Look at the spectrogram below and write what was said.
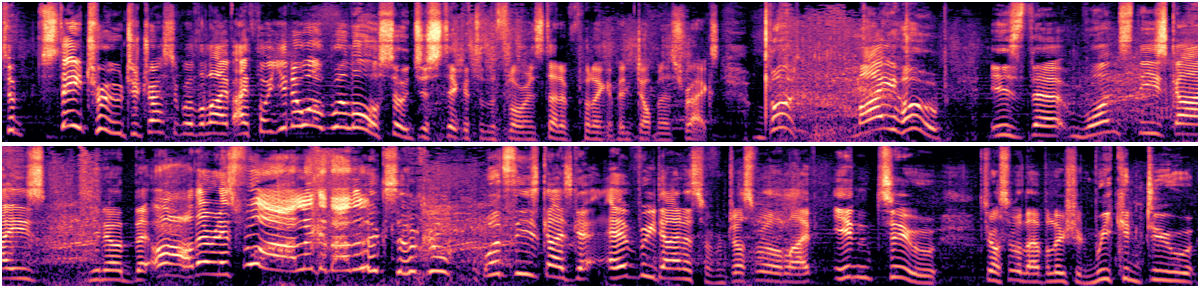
to stay true to Jurassic World Alive, I thought, you know what, we'll also just stick it to the floor instead of putting in Indominus Rex. But my hope is that once these guys, you know, oh, there it is. Whoa, look at that. That looks so cool. Once these guys get every dinosaur from Jurassic World Alive into Jurassic World Evolution, we can do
